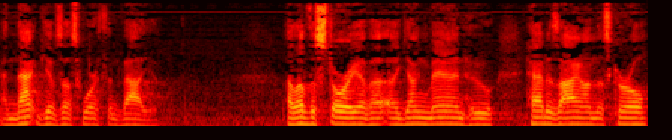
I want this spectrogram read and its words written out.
And that gives us worth and value. I love the story of a, a young man who had his eye on this girl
